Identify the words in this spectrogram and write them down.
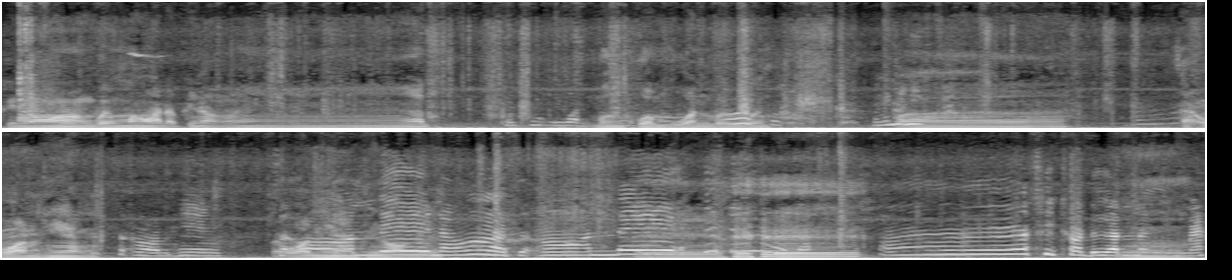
พี่น้องเบิ่งมาหอดอะพี่น้องเอิ้นเขาชื่ออ้วนเบิ่งความอ้วนเบิ่งเบิ่ง อันนี้มันนี่ว้าสะอ่อนแห้งสะออนแหงสะอ่อนแห้งพี่น้องเด้เลยเนาะสะออนเด้เอ้ยอ่าที่เธอเดือนหนึ่งนะ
